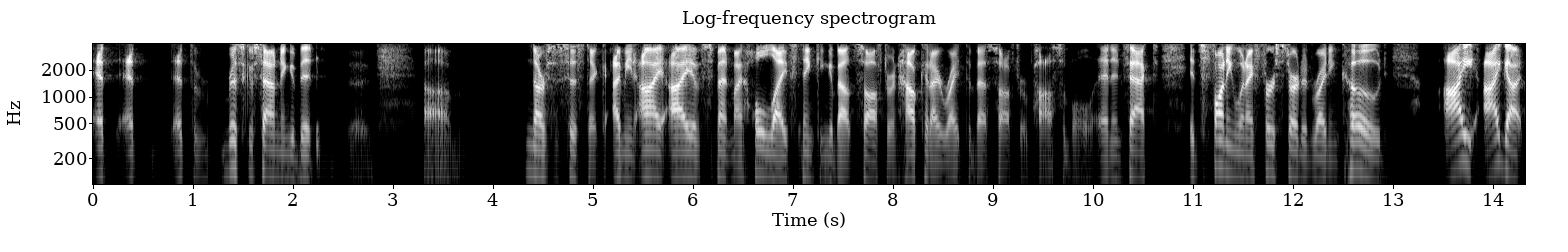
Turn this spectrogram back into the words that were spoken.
at at at the risk of sounding a bit uh, um, narcissistic, I mean, I I have spent my whole life thinking about software and how could I write the best software possible. And in fact, it's funny when I first started writing code, I I got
